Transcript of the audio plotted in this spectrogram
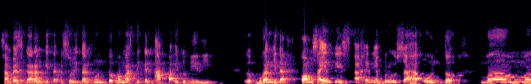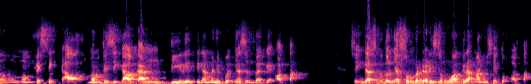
Sampai sekarang kita kesulitan untuk memastikan apa itu diri. Bukan kita, kaum saintis akhirnya berusaha untuk mem memfisikal, memfisikalkan diri dengan menyebutnya sebagai otak. Sehingga sebetulnya sumber dari semua gerak manusia itu otak.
